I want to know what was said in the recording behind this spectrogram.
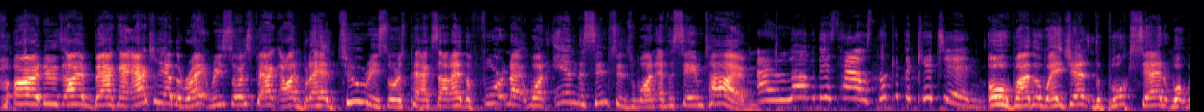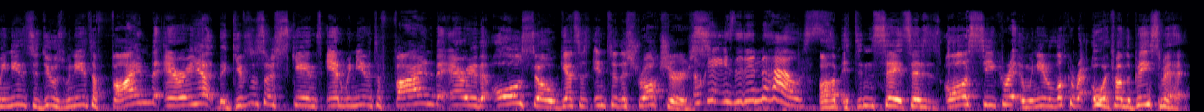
Alright, dudes, I am back. I actually had the right resource pack on, but I had two resource packs on. I had the Fortnite one and the Simpsons one at the same time. I love this house. Look at the kitchen. Oh, by the way, Jen, the book said what we needed to do is we needed to find the area that gives us our skins, and we needed to find the area that also gets us into the structures. Okay, is it in the house? Um, it didn't say. It says it's all a secret, and we need to look around. Oh, I found the basement.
